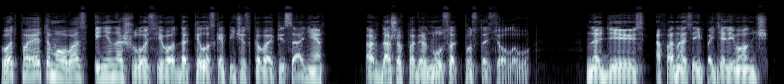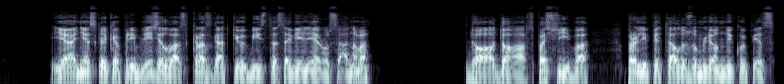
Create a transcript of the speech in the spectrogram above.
Вот поэтому у вас и не нашлось его дактилоскопического описания. Ардашев повернулся к Пустоселову. «Надеюсь, Афанасий Пантелеймонович, я несколько приблизил вас к разгадке убийства Савелия Русанова?» «Да, да, спасибо», — пролепетал изумленный купец.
